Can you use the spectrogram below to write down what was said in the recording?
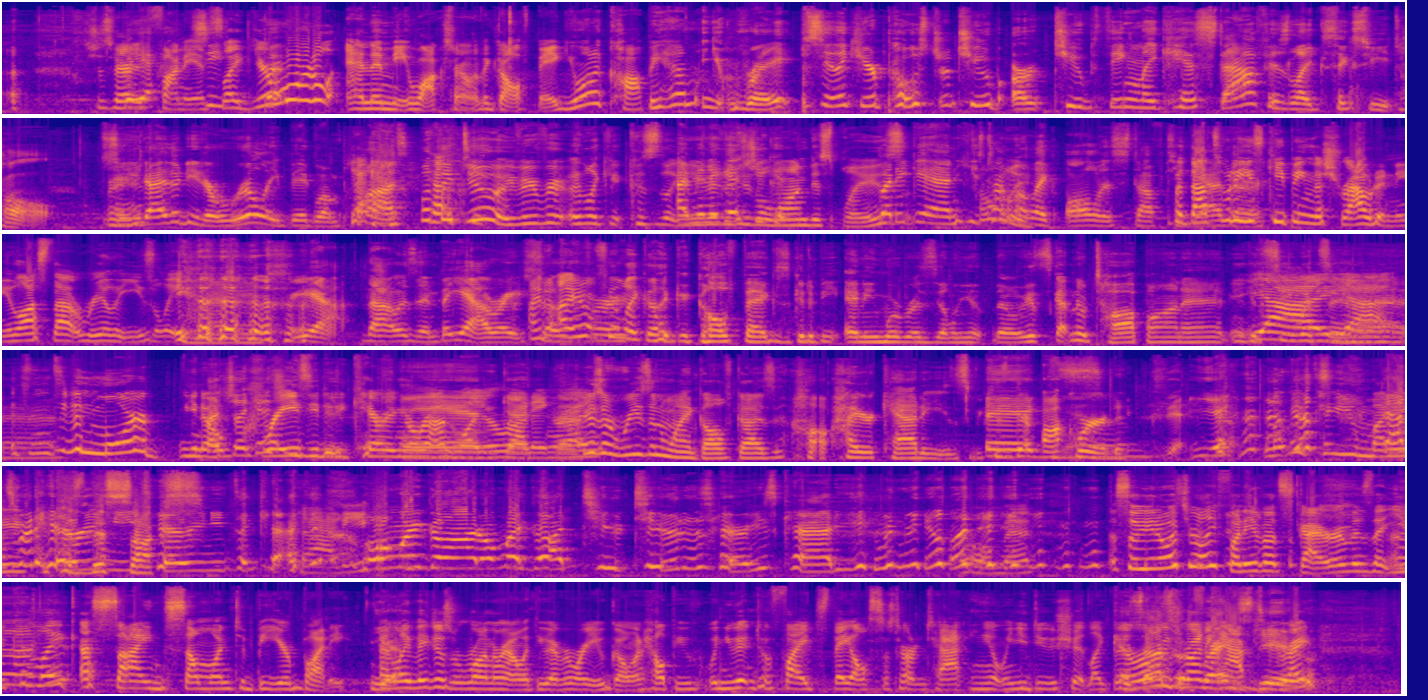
It's just very yeah, funny. It's like your but- mortal enemy walks around with a golf bag. You want to copy him? Right? See, like your poster tube art tube thing, like his staff is like six feet tall. So Right. you'd either need a really big one plus. But they do. Have you ever like because like, I you mean, I either do the you could- long displays. But again, he's talking about like all his stuff But that's what he's keeping the shroud in. He lost that really easily. yeah, that was in. But yeah, right. I, so I don't for- feel like like a golf bag is going to be any more resilient though. It's got no top on it. You can see yeah, what's yeah. in it. It's, it's even more, you know, Which I guess crazy you to be carrying around while you're get running, that. right? There's a reason why golf guys h- hire caddies because they're awkward. Yeah, Let me pay you money That's what Harry this needs. sucks. Harry needs a caddy. Caddy. Oh my god! Oh my god! Toot toot is Harry's caddy. Would be like. Oh, man. So you know what's really funny about Skyrim is that you uh, can like assign someone to be your buddy, Yeah. and like they just run around with you everywhere you go and help you. When you get into fights, they also start attacking it. When you do shit, like they're always running after you, right?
